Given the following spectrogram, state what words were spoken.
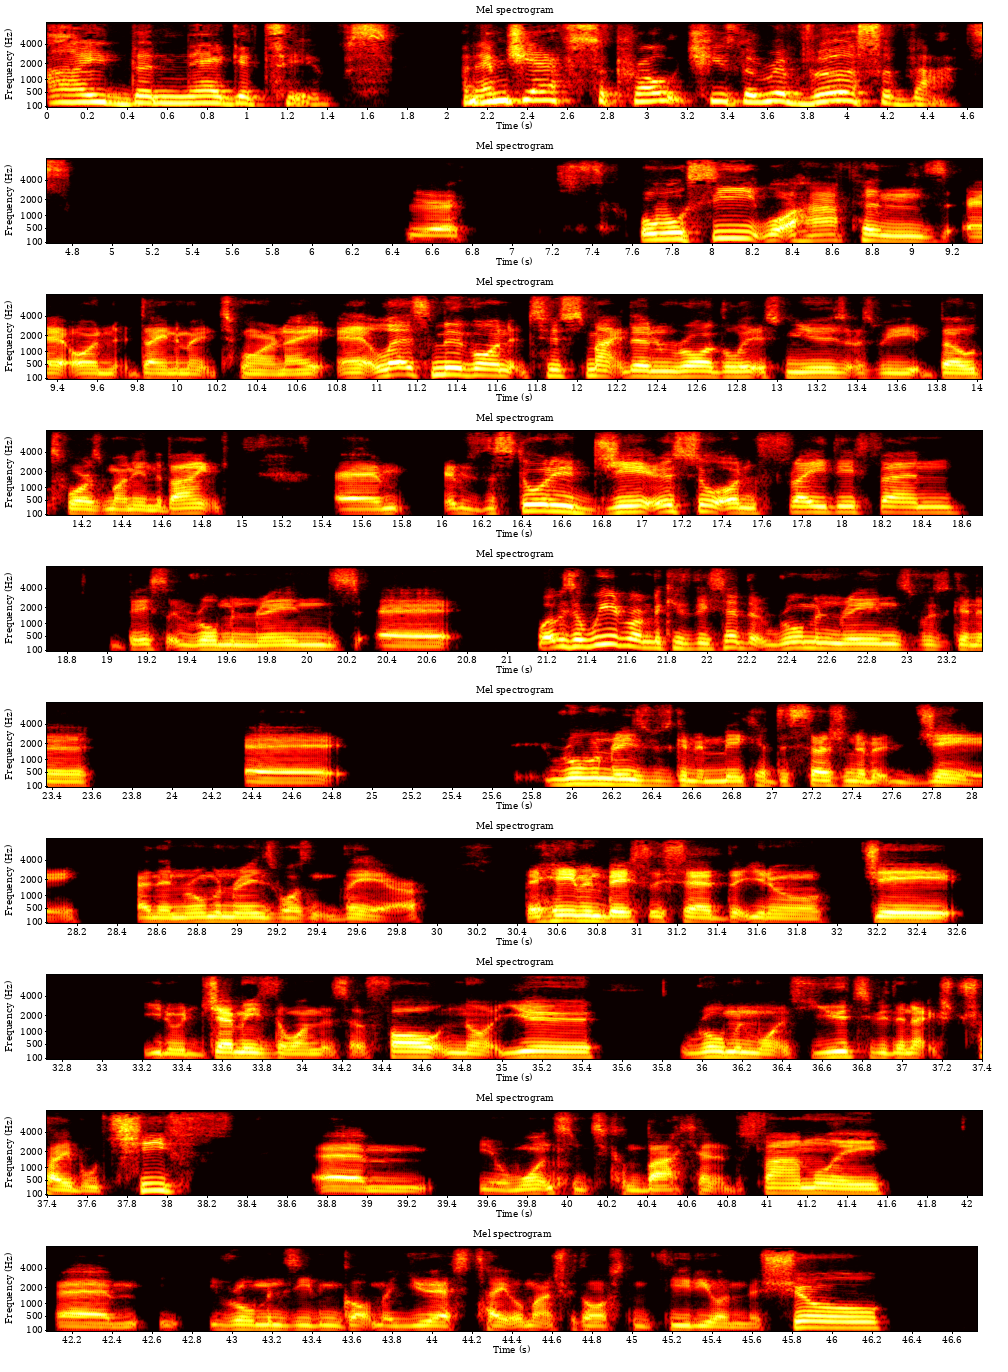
hide the negatives. And MJF's approach is the reverse of that. Yeah. Well, we'll see what happens uh, on Dynamite tomorrow night. Uh, let's move on to SmackDown Raw, the latest news as we build towards Money in the Bank. Um, it was the story of Jey Uso on Friday, Finn. Basically, Roman Reigns. Uh, well, it was a weird one because they said that Roman Reigns was going to. Uh, Roman Reigns was going to make a decision about Jey, and then Roman Reigns wasn't there that Heyman basically said that you know Jey, you know Jimmy's the one that's at fault, not you. Roman wants you to be the next tribal chief. Um, you know, wants him to come back into the family. Um, Roman's even got him a US title match with Austin Theory on the show.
